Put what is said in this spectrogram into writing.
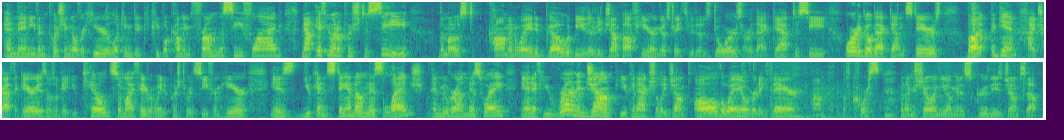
And then even pushing over here, looking to people coming from the C flag. Now, if you want to push to C, the most common way to go would be either to jump off here and go straight through those doors or that gap to see, or to go back down the stairs. But again, high traffic areas, those will get you killed. So my favorite way to push towards C from here is you can stand on this ledge and move around this way. And if you run and jump, you can actually jump all the way over to there. Um, of course, when I'm showing you, I'm going to screw these jumps up.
